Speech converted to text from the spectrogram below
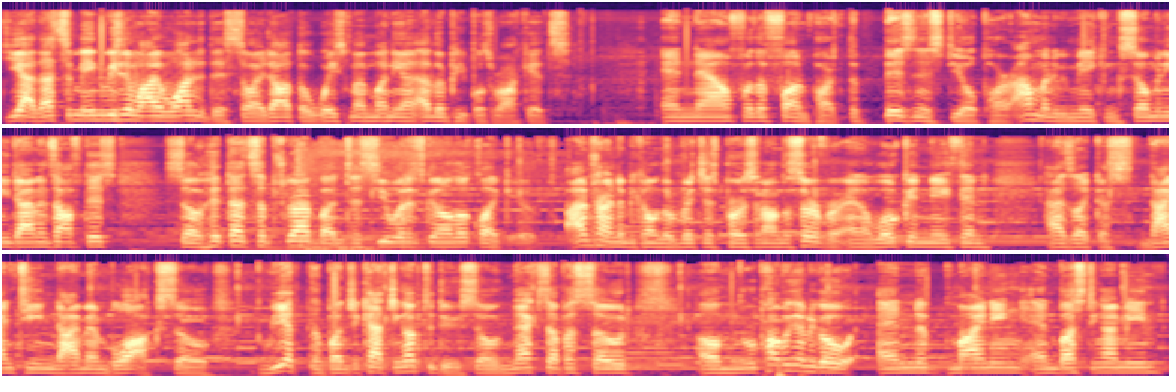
yeah, that's the main reason why I wanted this. So I don't have to waste my money on other people's rockets. And now for the fun part, the business deal part. I'm going to be making so many diamonds off this, so hit that subscribe button to see what it's going to look like. I'm trying to become the richest person on the server, and Awoken Nathan has like a 19 diamond block, so we have a bunch of catching up to do. So next episode, um, we're probably going to go end mining, end busting, I mean,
